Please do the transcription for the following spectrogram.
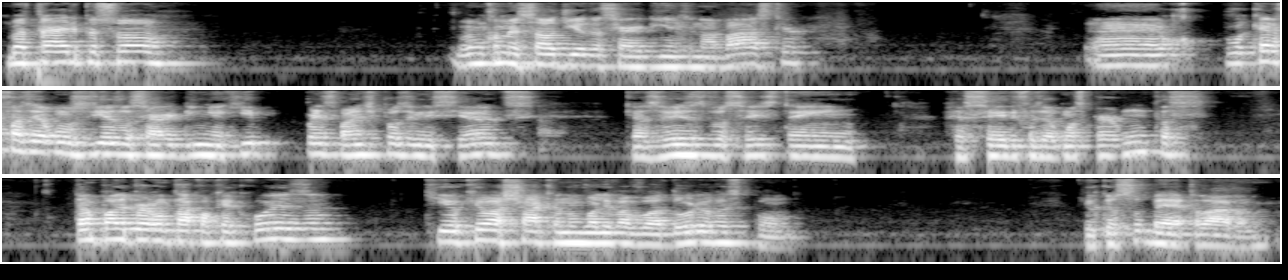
Boa tarde, pessoal. Vamos começar o dia da sardinha aqui na Baster. É, eu quero fazer alguns dias da sardinha aqui, principalmente para os iniciantes, que às vezes vocês têm receio de fazer algumas perguntas. Então pode perguntar qualquer coisa, que o que eu achar que eu não vou levar voador, eu respondo. E o que eu souber, é claro. Né?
